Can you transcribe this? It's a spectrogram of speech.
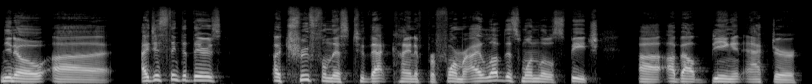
You know, uh, I just think that there's a truthfulness to that kind of performer. I love this one little speech uh, about being an actor.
